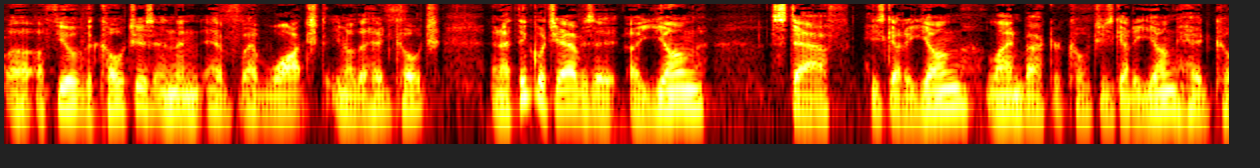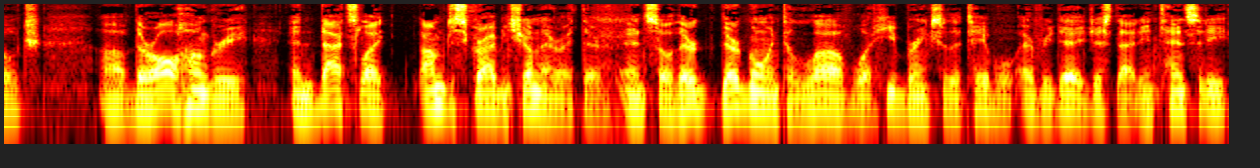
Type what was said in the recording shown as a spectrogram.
uh, a few of the coaches and then have, have watched, you know, the head coach. And I think what you have is a, a young staff. He's got a young linebacker coach. He's got a young head coach. Uh, they're all hungry. And that's like I'm describing Sione right there, and so they're they're going to love what he brings to the table every day. Just that intensity.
